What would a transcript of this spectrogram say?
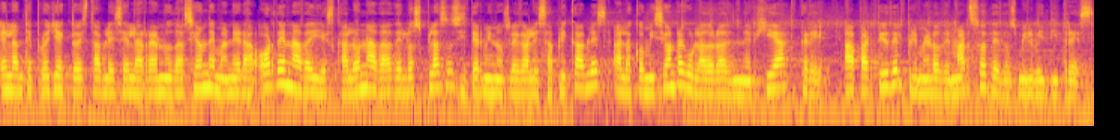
El anteproyecto establece la reanudación de manera ordenada y escalonada de los plazos y términos legales aplicables a la Comisión Reguladora de Energía, CRE, a partir del 1 de marzo de 2023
